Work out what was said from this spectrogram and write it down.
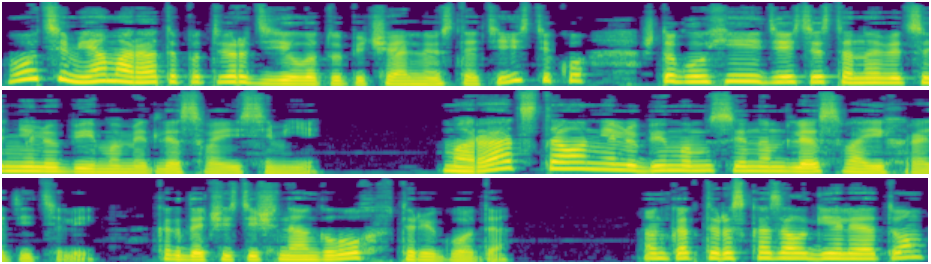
Вот семья Марата подтвердила ту печальную статистику, что глухие дети становятся нелюбимыми для своей семьи. Марат стал нелюбимым сыном для своих родителей, когда частично оглох в три года. Он как-то рассказал Геле о том,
